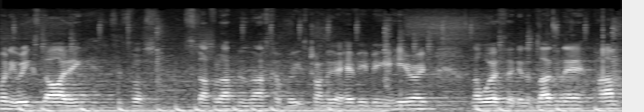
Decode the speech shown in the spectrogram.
20 weeks dieting, to stuff it up in the last couple of weeks, trying to go heavy, being a hero. Not worth it, get the blood in there, pump,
